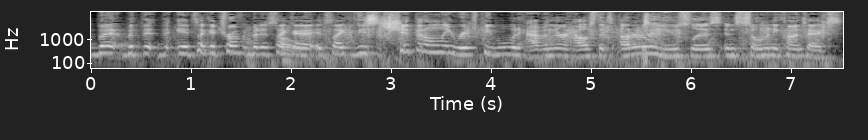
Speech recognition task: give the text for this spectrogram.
but but the, the- it's like a trophy, but it's like Oh. a it's like these shit that only rich people would have in their house that's utterly useless in so many contexts.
